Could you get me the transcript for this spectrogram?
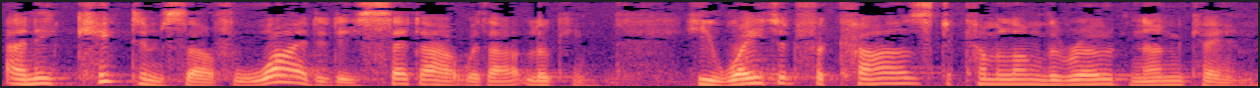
And he kicked himself. Why did he set out without looking? He waited for cars to come along the road, none came.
